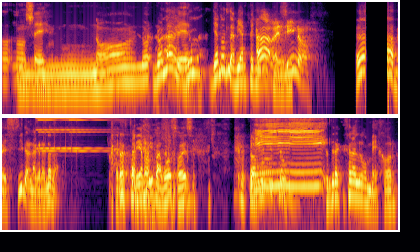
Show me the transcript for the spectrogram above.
No, no sé. Mm, No, no, no, la, no la- ya nos la habían pedido. Ah, vecino. Ah, vecina, la granada. Pero estaría muy baboso eso. Y Tendría que ser algo mejor.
